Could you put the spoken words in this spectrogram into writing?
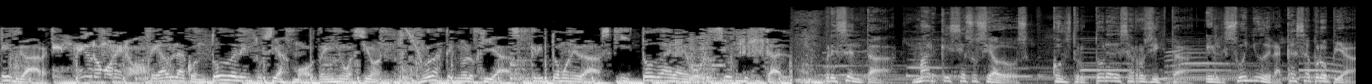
Edgar, el negro moreno, te habla con todo el entusiasmo de innovación, nuevas tecnologías, criptomonedas y toda la evolución digital. Presenta Márquez y Asociados, constructora desarrollista, el sueño de la casa propia,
